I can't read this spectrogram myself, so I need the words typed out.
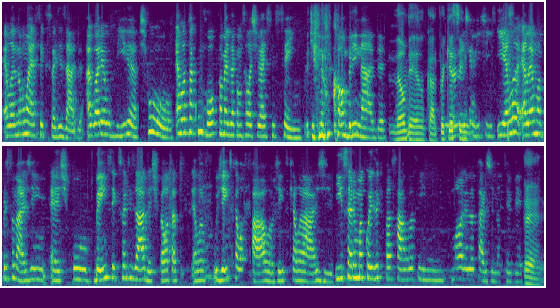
ela não é sexualizada. Agora Elvira, tipo, ela tá com roupa, mas é como se ela estivesse sem, porque não cobre nada. Não mesmo, cara, porque assim. Isso. E ela, ela é uma personagem, é, tipo, bem sexualizada. Tipo, ela tá. Ela, o jeito que ela fala, o jeito que ela age. E isso era uma coisa que passava, assim, uma hora da tarde na TV. É,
